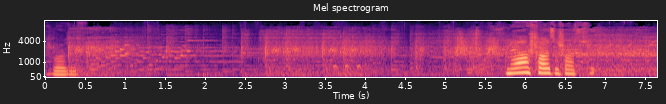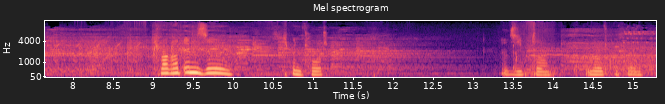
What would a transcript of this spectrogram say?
Ich weiß es. Na, scheiße, scheiße. Ich war gerade im See. Ich bin tot. Siebter. Null Trophäe.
